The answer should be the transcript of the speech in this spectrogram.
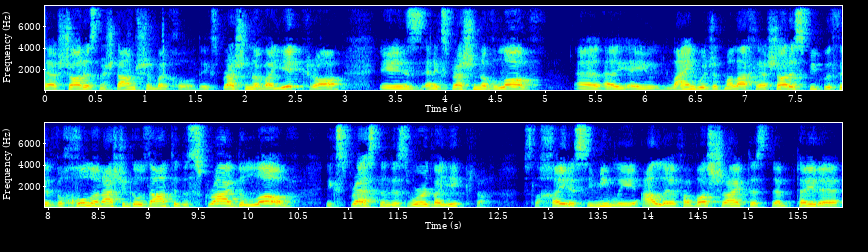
Ashoris Mishtamshin Beichol. The expression of Vayikra is an expression of love, uh, a, a, language that Malachi Ashoris speak with it. V'chul, and Rashi goes on to describe the love expressed in this word Vayikra. Slachayre, seemingly, Aleph, Havos schreibt es der Teire,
